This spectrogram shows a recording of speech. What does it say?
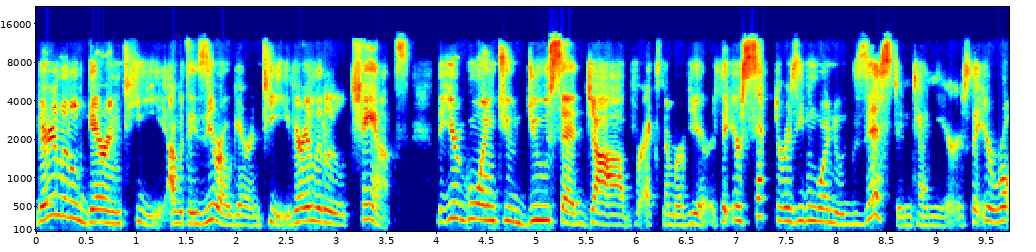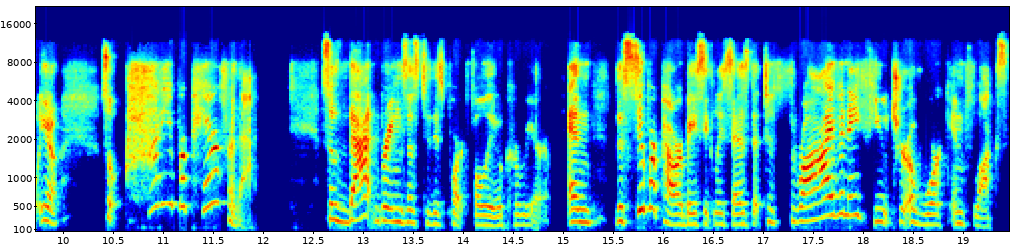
very little guarantee, I would say zero guarantee, very little chance that you're going to do said job for X number of years, that your sector is even going to exist in 10 years, that you're, you know, so how do you prepare for that? So that brings us to this portfolio career. And the superpower basically says that to thrive in a future of work in flux,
